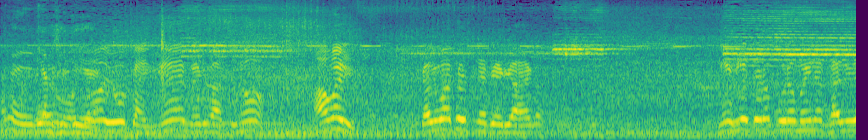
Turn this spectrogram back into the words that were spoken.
अरे एडीएम सिटी है। तो यो कहेंगे मेरी बात सुनो। हाँ भाई कलवा तो इतने देर आएगा देख लो तेरा पूरा महीना खाली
